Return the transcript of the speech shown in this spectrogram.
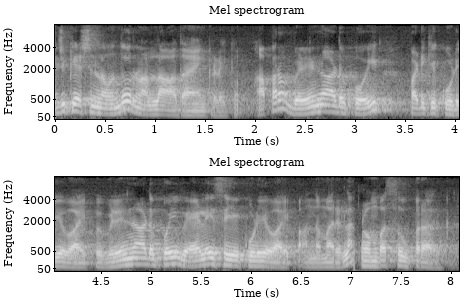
எஜுகேஷனில் வந்து ஒரு நல்ல ஆதாயம் கிடைக்கும். அப்புறம் வெளிநாடு போய் படிக்கக்கூடிய வாய்ப்பு வெளிநாடு போய் வேலை செய்யக்கூடிய வாய்ப்பு அந்த மாதிரிலாம் ரொம்ப சூப்பராக இருக்குது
